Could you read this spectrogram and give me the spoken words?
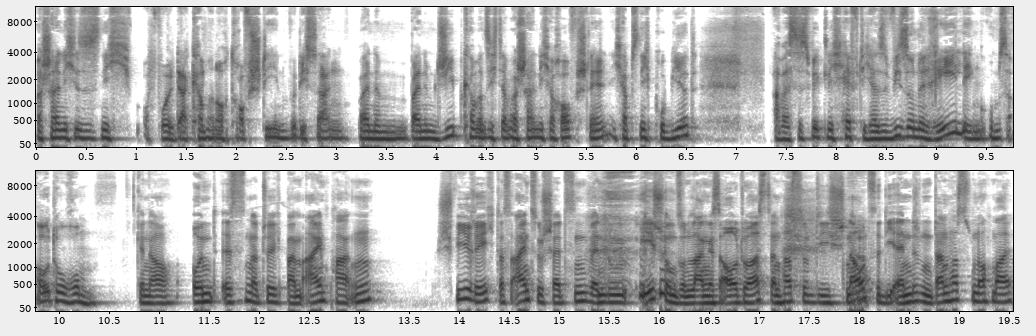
Wahrscheinlich ist es nicht, obwohl da kann man auch drauf stehen, würde ich sagen. Bei einem, bei einem Jeep kann man sich da wahrscheinlich auch aufstellen. Ich habe es nicht probiert, aber es ist wirklich heftig. Also wie so eine Reling ums Auto rum. Genau. Und es ist natürlich beim Einparken schwierig, das einzuschätzen. Wenn du eh schon so ein langes Auto hast, dann hast du die Schnauze, die endet und dann hast du noch mal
